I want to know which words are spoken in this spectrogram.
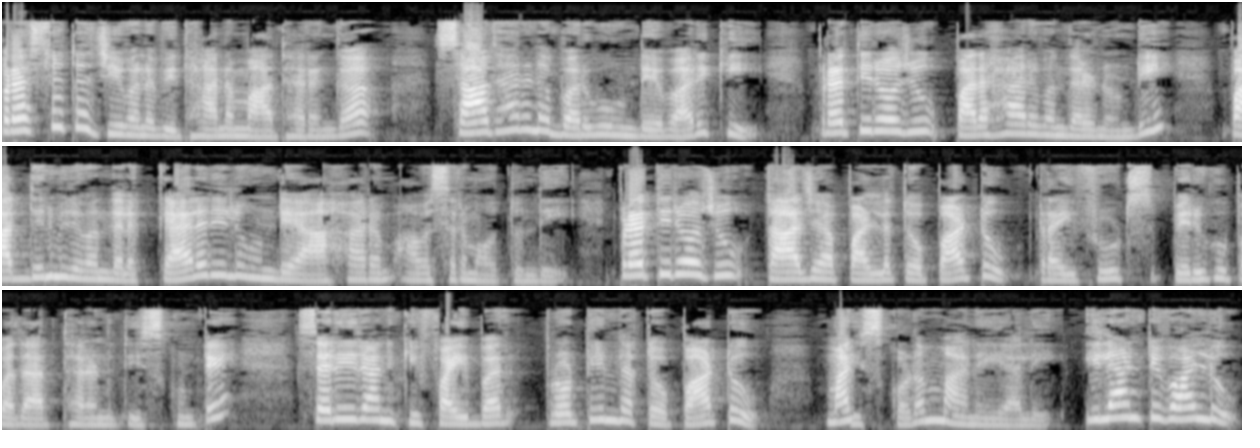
ప్రస్తుత జీవన విధానం ఆధారంగా సాధారణ బరువు ఉండేవారికి ప్రతిరోజు పదహారు వందల నుండి పద్దెనిమిది వందల క్యాలరీలు ఉండే ఆహారం అవసరమవుతుంది. ప్రతిరోజు తాజా పళ్ళతో పాటు డ్రై ఫ్రూట్స్ పెరుగు పదార్థాలను తీసుకుంటే శరీరానికి ఫైబర్ ప్రోటీన్లతో పాటు తీసుకోవడం మానేయాలి. ఇలాంటి వాళ్ళు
